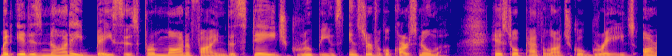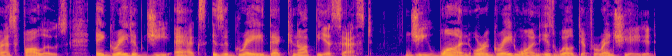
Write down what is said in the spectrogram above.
but it is not a basis for modifying the stage groupings in cervical carcinoma. Histopathological grades are as follows. A grade of GX is a grade that cannot be assessed. G1 or a grade 1 is well differentiated,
